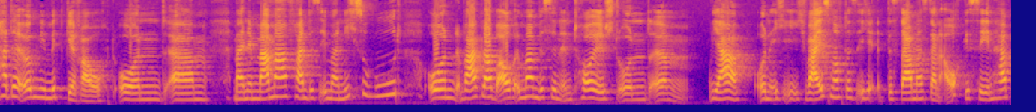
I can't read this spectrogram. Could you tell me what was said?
hat er irgendwie mitgeraucht. Und ähm, meine Mama fand es immer nicht so gut und war, glaube auch immer ein bisschen enttäuscht. Und ähm, ja, und ich, ich weiß noch, dass ich das damals dann auch gesehen habe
